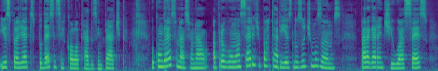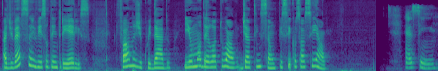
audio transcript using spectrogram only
e os projetos pudessem ser colocados em prática, o Congresso Nacional aprovou uma série de portarias nos últimos anos para garantir o acesso a diversos serviços, dentre eles formas de cuidado e um modelo atual de atenção psicossocial. É sim.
